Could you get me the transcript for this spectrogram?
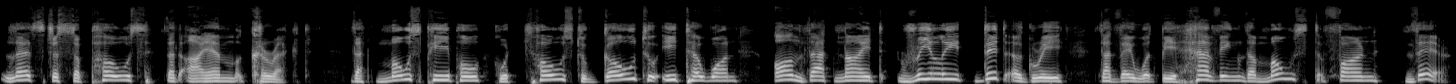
let's just suppose that I am correct. That most people who chose to go to Itaewon on that night really did agree that they would be having the most fun there.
